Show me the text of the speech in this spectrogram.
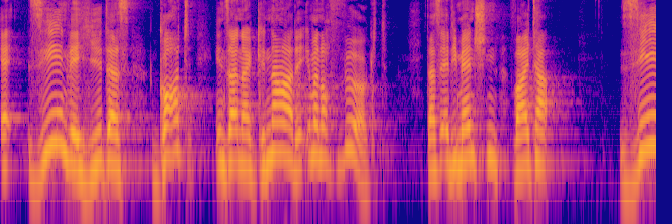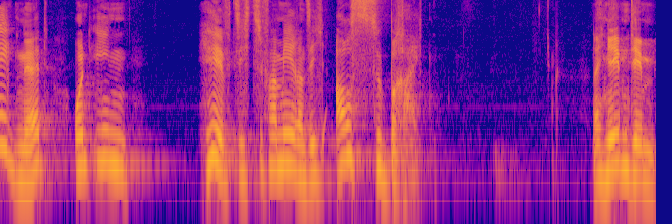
äh, sehen wir hier, dass Gott in seiner Gnade immer noch wirkt, dass er die Menschen weiter segnet und ihnen hilft, sich zu vermehren, sich auszubreiten. Neben dem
